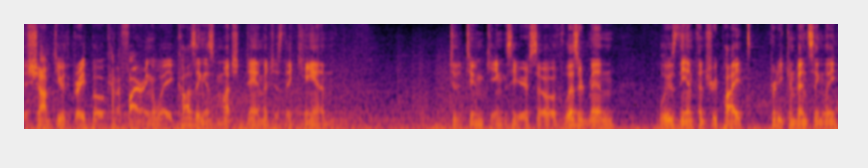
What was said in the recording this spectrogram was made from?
Shabti with Great Bow kind of firing away, causing as much damage as they can to the Tomb Kings here. So the Lizardmen lose the infantry fight pretty convincingly.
